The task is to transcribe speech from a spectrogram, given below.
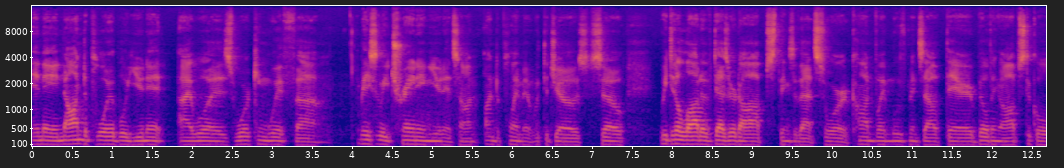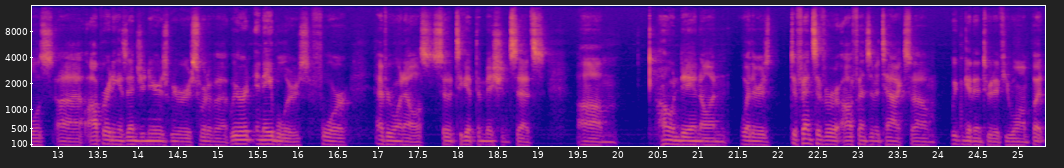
in a non-deployable unit. I was working with um, basically training units on on deployment with the Joes. So we did a lot of desert ops, things of that sort, convoy movements out there, building obstacles, uh, operating as engineers. We were sort of a we were enablers for everyone else. So to get the mission sets um, honed in on whether it's defensive or offensive attacks. Um, we can get into it if you want, but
